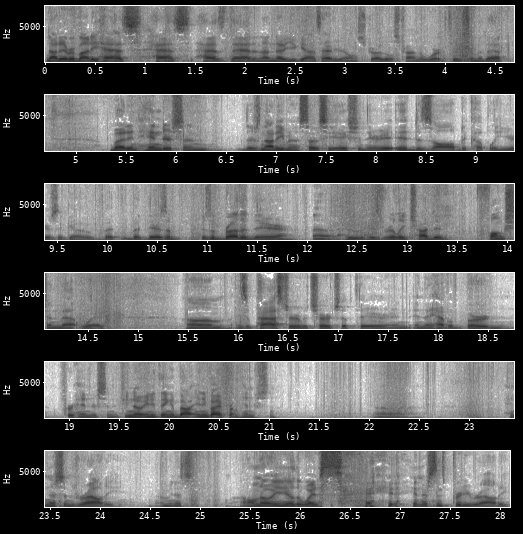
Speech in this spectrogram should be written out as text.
not everybody has has has that, and I know you guys have your own struggles trying to work through some of that. But in Henderson, there's not even an association there. It, it dissolved a couple of years ago. But but there's a there's a brother there uh, who has really tried to function that way. Um, he's a pastor of a church up there, and, and they have a burden for Henderson. If you know anything about anybody from Henderson, uh, Henderson's rowdy. I mean, it's I don't know any other way to say it. Henderson's pretty rowdy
